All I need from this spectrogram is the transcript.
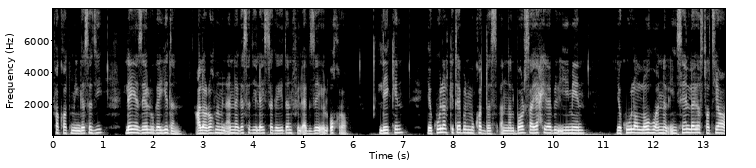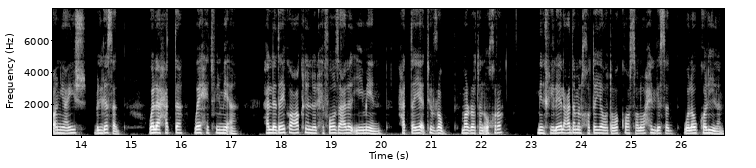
فقط من جسدي لا يزال جيدا على الرغم من أن جسدي ليس جيدا في الأجزاء الأخرى لكن يقول الكتاب المقدس أن البار سيحيا بالإيمان يقول الله أن الإنسان لا يستطيع أن يعيش بالجسد ولا حتى واحد في المئة هل لديك عقل للحفاظ على الإيمان حتى يأتي الرب مرة أخرى من خلال عدم الخطية وتوقع صلاح الجسد ولو قليلا؟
